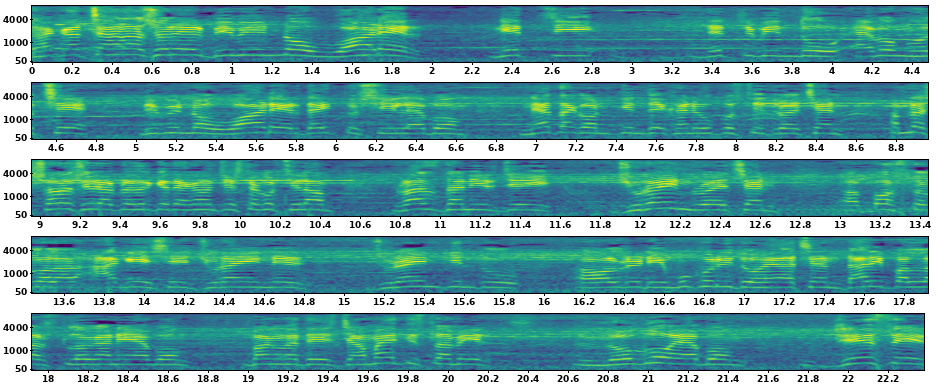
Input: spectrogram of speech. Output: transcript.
ঢাকা চার আসনের বিভিন্ন ওয়ার্ডের নেত্রী নেতৃবৃন্দ এবং হচ্ছে বিভিন্ন ওয়ার্ডের দায়িত্বশীল এবং নেতাগণ কিন্তু এখানে উপস্থিত রয়েছেন। আমরা সরাসরি আপনাদেরকে দেখানোর চেষ্টা করছিলাম রাজধানীর যেই জুরাইন রয়েছেন আহ, বস্ত্রগলার আগে সেই জুরাইনের জুরাইন কিন্তু অলরেডি মুখরিত হয়ে আছেন। দাড়িপাল্লার স্লোগানে এবং বাংলাদেশ জামায়াত ইসলামের লোগো এবং ড্রেসের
